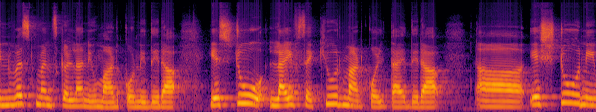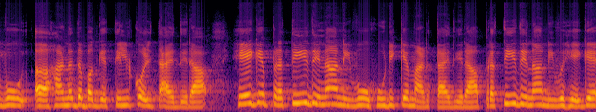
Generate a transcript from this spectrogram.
ಇನ್ವೆಸ್ಟ್ಮೆಂಟ್ಸ್ಗಳನ್ನ ನೀವು ಮಾಡ್ಕೊಂಡಿದ್ದೀರಾ? ಎಷ್ಟು ಲೈಫ್ ಸೆಕ್ಯೂರ್ ಮಾಡ್ಕೊಳ್ತಾ ಇದ್ದೀರಾ? ಎಷ್ಟು ನೀವು ಹಣದ ಬಗ್ಗೆ ತಿಳ್ಕೊಳ್ತಾ ಇದ್ದೀರಾ? ಹೇಗೆ ಪ್ರತಿದಿನ ನೀವು ಹೂಡಿಕೆ ಮಾಡ್ತಾ ಇದ್ದೀರಾ? ಪ್ರತಿದಿನ ನೀವು ಹೇಗೆ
